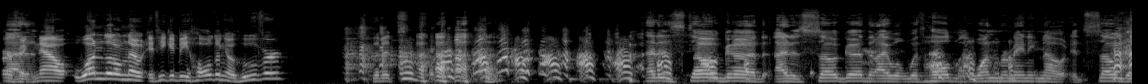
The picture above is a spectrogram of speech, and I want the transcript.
perfect. that- Now, one little note: if he could be holding a Hoover, so that it's that is so good. That is so good that I will withhold my one remaining note. It's so good.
